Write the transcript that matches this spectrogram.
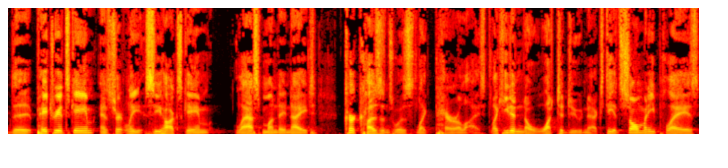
the Patriots game and certainly Seahawks game last Monday night, Kirk Cousins was like paralyzed. Like he didn't know what to do next. He had so many plays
